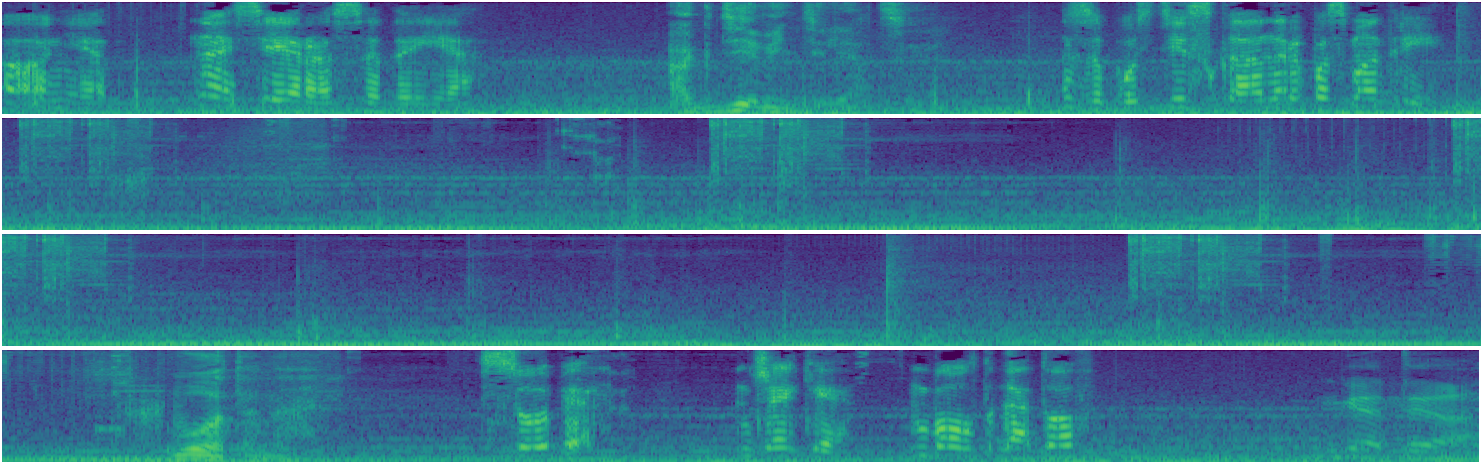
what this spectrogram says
О нет, на сей раз это я. А где вентиляция? Запусти сканер и посмотри. Вот она. Супер. Джеки, болт готов? Готов.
